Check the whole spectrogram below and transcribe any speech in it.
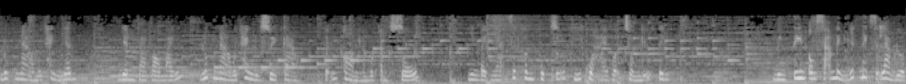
lúc nào mới thành nhân. Nhân và vỏ bánh, lúc nào mới thành được sùi cảo, vẫn còn là một ẩn số. Nhưng Bạch Nhạn rất khâm phục dũng khí của hai vợ chồng Liễu Tinh. Mình tin ông xã mình nhất định sẽ làm được.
